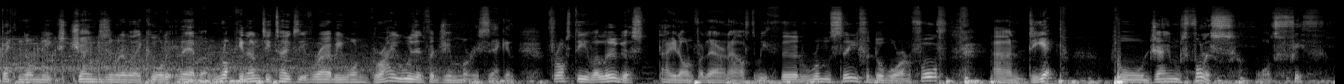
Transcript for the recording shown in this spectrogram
betting on the exchanges or whatever they call it there. But Rocky Rocinante takes it for OB1. Grey Wizard for Jim Murray second. Frosty Valuga stayed on for Darren House to be third. Rumsey for Doug Warren fourth. And Dieppe for James Follis was fifth.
